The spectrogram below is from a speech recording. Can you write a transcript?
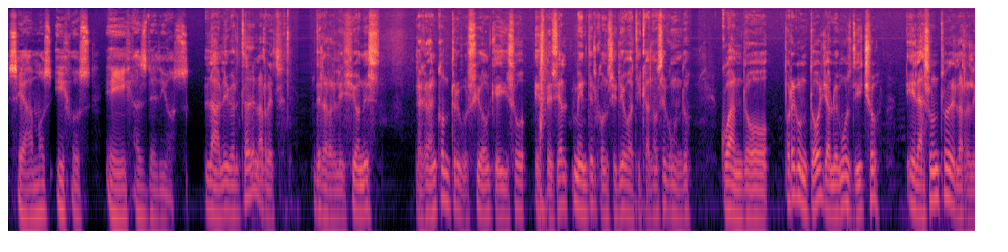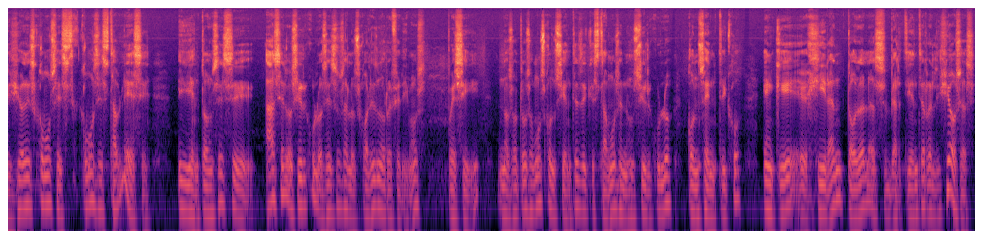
seamos hijos e hijas de Dios. La libertad de la red de las religiones, la gran contribución que hizo especialmente el Concilio Vaticano II, cuando preguntó, ya lo hemos dicho, el asunto de las religiones, cómo se, cómo se establece. Y entonces eh, hace los círculos esos a los cuales nos referimos, pues sí, nosotros somos conscientes de que estamos en un círculo concéntrico en que eh, giran todas las vertientes religiosas.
